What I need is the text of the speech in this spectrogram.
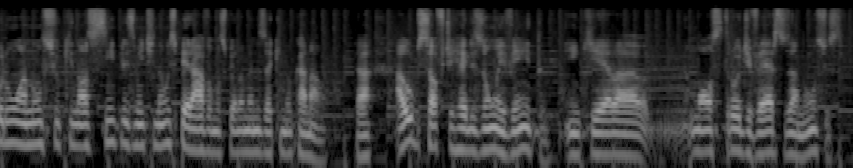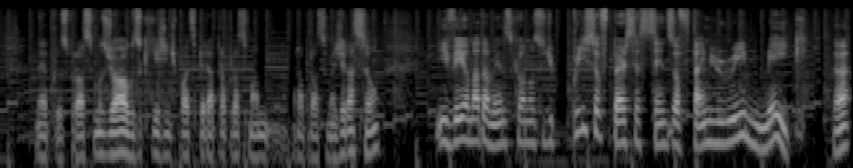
por um anúncio que nós simplesmente não esperávamos, pelo menos aqui no canal. Tá? A Ubisoft realizou um evento em que ela mostrou diversos anúncios né, para os próximos jogos, o que a gente pode esperar para a próxima, próxima geração. E veio nada menos que o anúncio de Prince of Persia Sands of Time Remake, Tá?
